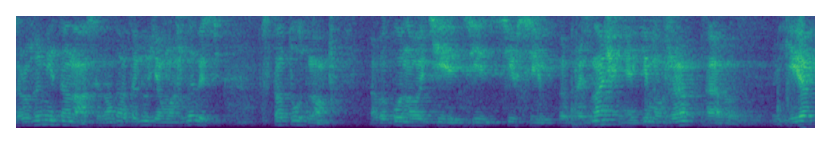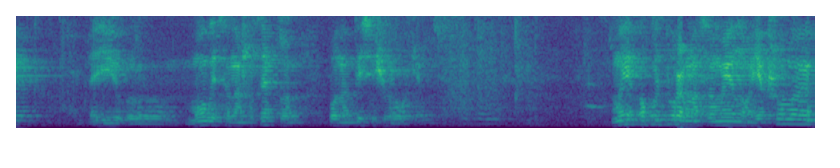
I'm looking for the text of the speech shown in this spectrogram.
зрозуміти нас і надати людям можливість статутно виконувати ці, ці всі призначення, які ми вже е, є і е, молиться наша церква понад тисячу років. Ми окультуримо це майно. Якщо ми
